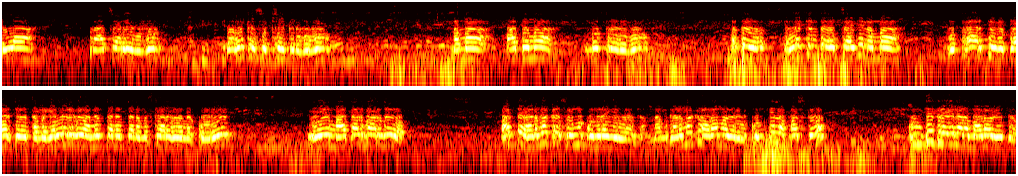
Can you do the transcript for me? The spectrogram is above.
ಎಲ್ಲ ಪ್ರಾಚಾರ್ಯರಿಗೂ ದೈಹಿಕ ಶಿಕ್ಷಕರಿಗೂ, ನಮ್ಮ ಮಾಧ್ಯಮ ಮಿತ್ರರಿಗೂ, ಮತ್ತು ಎಲ್ಲಕ್ಕಿಂತ ಹೆಚ್ಚಾಗಿ ನಮ್ಮ ವಿದ್ಯಾರ್ಥಿ, ವಿದ್ಯಾರ್ಥಿಗಳು ತಮಗೆಲ್ಲರಿಗೂ ಅನಂತ ಅನಂತ ನಮಸ್ಕಾರಗಳನ್ನು ಕೋರಿ, ಏ ಮಾತಾಡಬಾರ್ದು. ಮತ್ತೆ ಹೆಣ್ಮಕ್ಳು ಸುಮ್ಮನೆ ಕುಂದ್ರಂಗಿಲ್ಲ ಅಂತ. ನಮ್ ಗಂಡ್ಮಕ್ಳು ಆರಾಮಾಗಿರಲಿ ಕುಂತಿಲ್ಲ ಫಸ್ಟ್ ಕುಂತಿದ್ರೆ ಏನಾರ ಮಾಡೋರು ಇದ್ರು.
